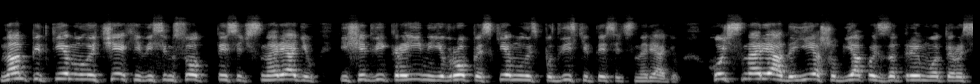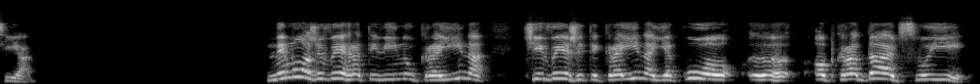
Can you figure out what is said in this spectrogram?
нам підкинули Чехи 800 тисяч снарядів, і ще дві країни Європи скинулись по 200 тисяч снарядів. Хоч снаряди є, щоб якось затримувати росіян. Не може виграти війну країна чи вижити країна, яку е, обкрадають свої,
